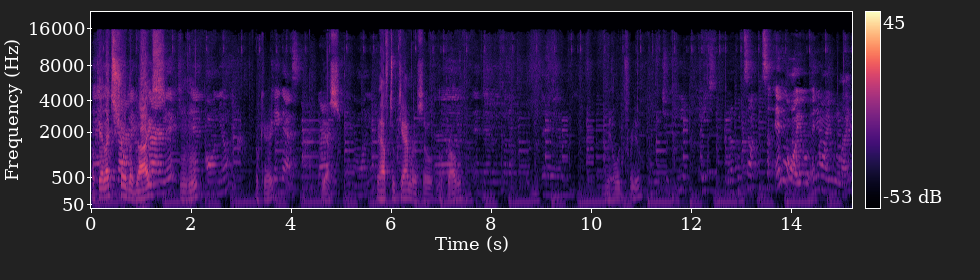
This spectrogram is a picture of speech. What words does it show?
Okay, let's show the guys. Garlic Mhm. and onion. Okay. Okay, guys. Yes. We have two cameras, so no problem. And then we're gonna put. Let me hold it for you. I need to heat. heat. We're gonna put some, some any oil, any oil you like.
